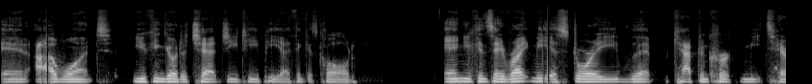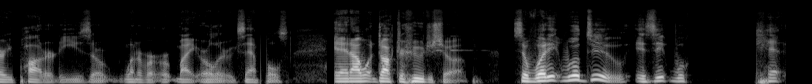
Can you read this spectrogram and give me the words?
and I want you can go to Chat GTP, I think it's called, and you can say write me a story that Captain Kirk meets Harry Potter to use a, one of our, my earlier examples, and I want Doctor Who to show up. So what it will do is it will ca-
